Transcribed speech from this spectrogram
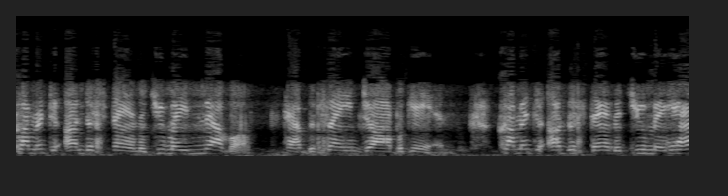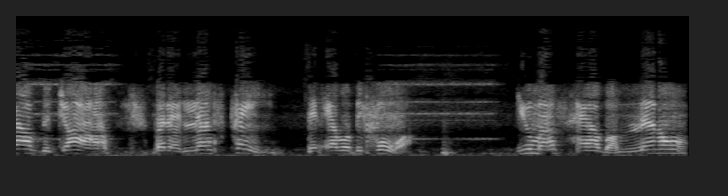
coming to understand that you may never have the same job again. Coming to understand that you may have the job, but at less pay than ever before. You must have a mental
